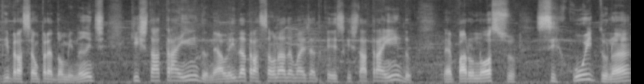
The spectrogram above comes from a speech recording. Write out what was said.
vibração predominante que está atraindo, né? a lei da atração nada mais é do que isso, que está atraindo né? para o nosso circuito, né?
